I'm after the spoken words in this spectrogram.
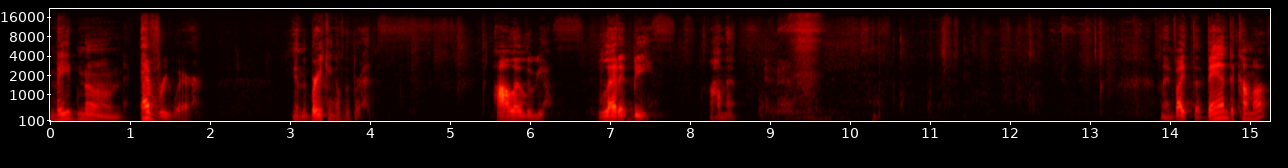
made known everywhere in the breaking of the bread. Alleluia. Let it be. Amen. Amen. I invite the band to come up.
